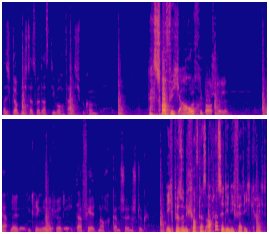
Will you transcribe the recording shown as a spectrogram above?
Also ich glaube nicht, dass wir das die Woche fertig bekommen. Das hoffe ich Ja. Was, auch. die Baustelle? Ja. Nee, die kriegen wir nicht fertig. Da fehlt noch ganz schön ein Stück. Ich persönlich hoffe das auch, dass ihr die nicht fertig kriegt.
